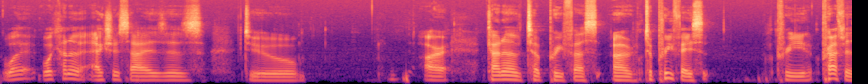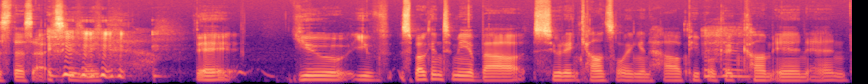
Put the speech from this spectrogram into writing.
What what kind of exercises do are kind of to preface uh, to preface pre preface this uh, excuse me they you you've spoken to me about student counseling and how people mm-hmm. could come in and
